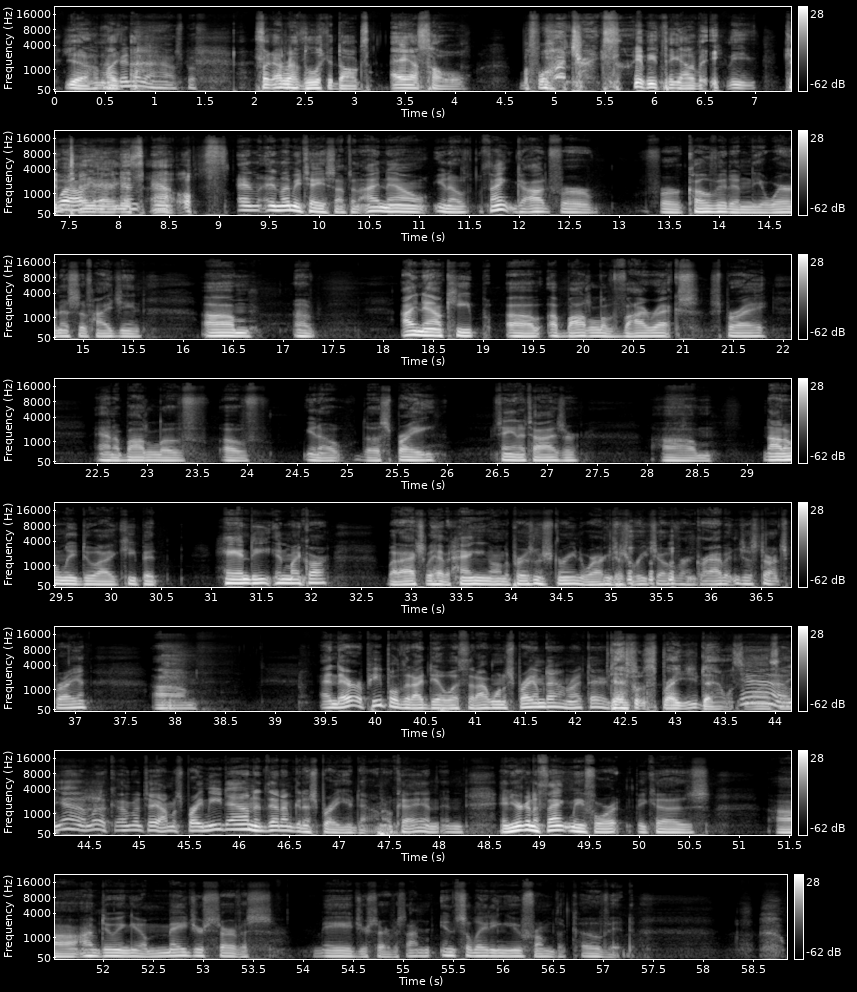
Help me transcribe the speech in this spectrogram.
yeah, I'm I've like, been to that house before. It's like I'd rather lick a dog's asshole before I drink anything out of any Well, container in and- this and- and- house. and and let me tell you something. I now, you know, thank God for for COVID and the awareness of hygiene. Um, uh, I now keep uh, a bottle of Virex spray and a bottle of of you know the spray sanitizer. Um, not only do I keep it handy in my car, but I actually have it hanging on the prisoner screen to where I can just reach over and grab it and just start spraying. Um, and there are people that I deal with that I want to spray them down right there. That's what spray you down with some Yeah, yeah. Look, I'm gonna tell you, I'm gonna spray me down, and then I'm gonna spray you down. Okay, and and and you're gonna thank me for it because uh, I'm doing you a major service, major service. I'm insulating you from the COVID.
